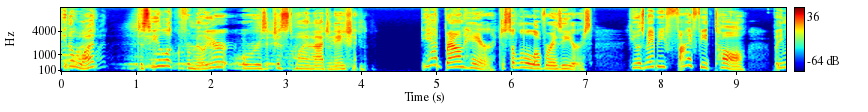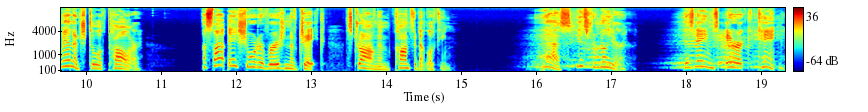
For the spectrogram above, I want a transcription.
You know what? Does he look familiar, or is it just my imagination? He had brown hair, just a little over his ears. He was maybe five feet tall, but he managed to look taller. A slightly shorter version of Jake, strong and confident looking. Yes, he's familiar. His name's Eric King.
